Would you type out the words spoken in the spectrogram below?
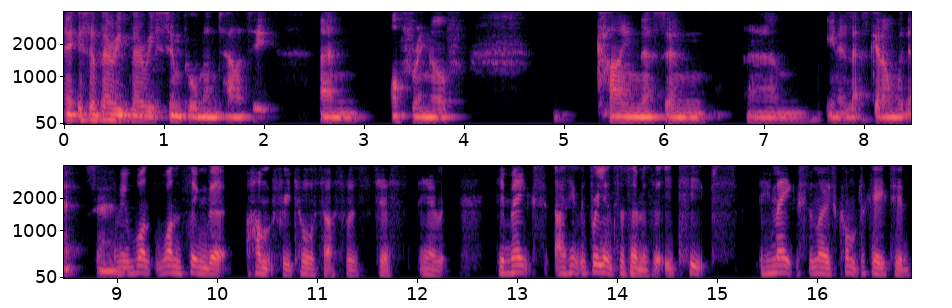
it's a very, very simple mentality and offering of kindness and um, you know, let's get on with it. So I mean, one one thing that Humphrey taught us was just you know, he makes. I think the brilliance of him is that he keeps he makes the most complicated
